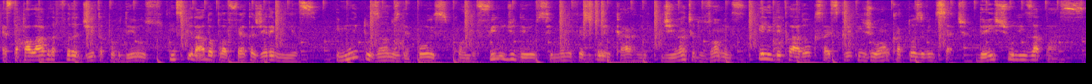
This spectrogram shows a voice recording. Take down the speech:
Esta palavra fora dita por Deus, inspirado ao profeta Jeremias, e muitos anos depois, quando o Filho de Deus se manifestou em carne diante dos homens, ele declarou que está escrito em João 14:27: Deixo-lhes a paz.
